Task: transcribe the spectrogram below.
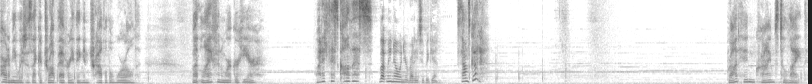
Part of me wishes I could drop everything and travel the world. But life and work are here. What did Fisk call this? Let me know when you're ready to begin. Sounds good. Brought hidden crimes to light.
